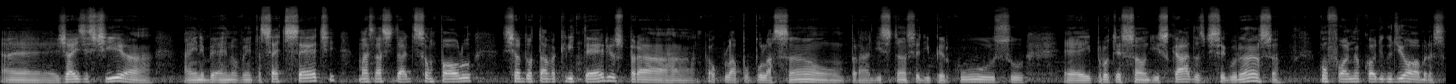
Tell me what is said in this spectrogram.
É, já existia a NBR 9077, mas na cidade de São Paulo se adotava critérios para calcular a população, para distância de percurso é, e proteção de escadas de segurança, conforme o Código de Obras.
